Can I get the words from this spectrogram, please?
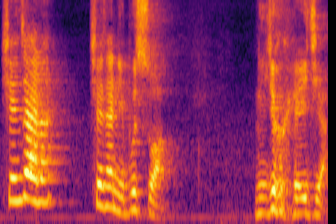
现在呢？现在你不爽，你就可以讲。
